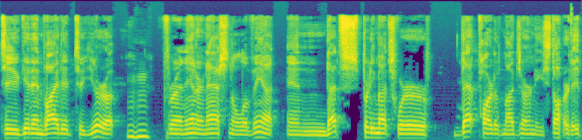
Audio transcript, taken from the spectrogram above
to get invited to Europe Mm-hmm. for an international event, and that's pretty much where that part of my journey started.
